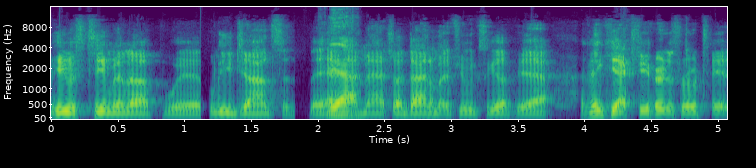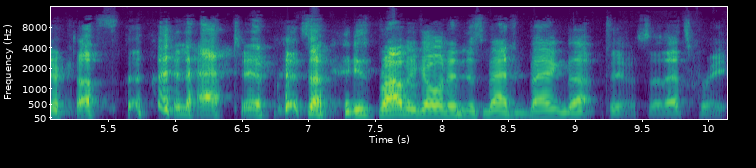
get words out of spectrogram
he was teaming up with Lee Johnson. They had Yeah. that match on Dynamite a few weeks ago. Yeah, I think he actually hurt his rotator cuff in that too. So he's probably going in this match banged up too. So that's great.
